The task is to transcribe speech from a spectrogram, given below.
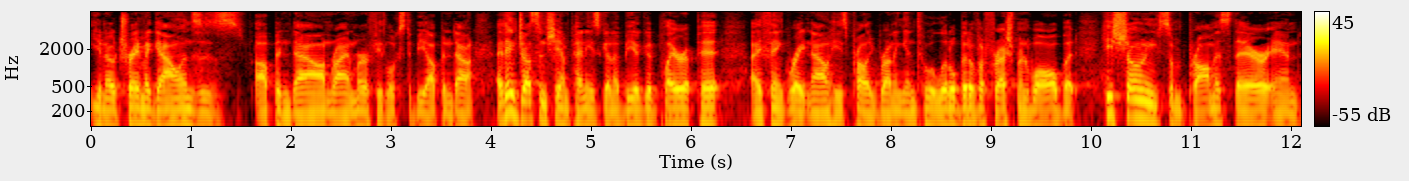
you know, Trey McGowens is up and down. Ryan Murphy looks to be up and down. I think Justin Champagnie is going to be a good player at Pitt. I think right now he's probably running into a little bit of a freshman wall, but he's showing some promise there. And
